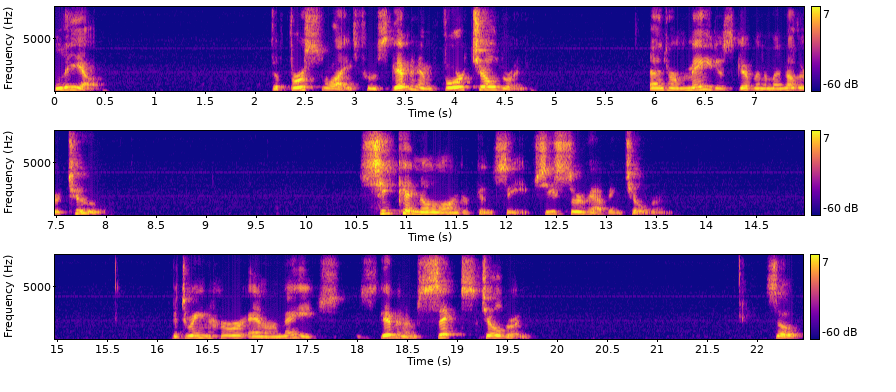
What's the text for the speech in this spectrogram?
Leah the first wife, who's given him four children, and her maid has given him another two. She can no longer conceive. She's through having children. Between her and her maid, she's given him six children. So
